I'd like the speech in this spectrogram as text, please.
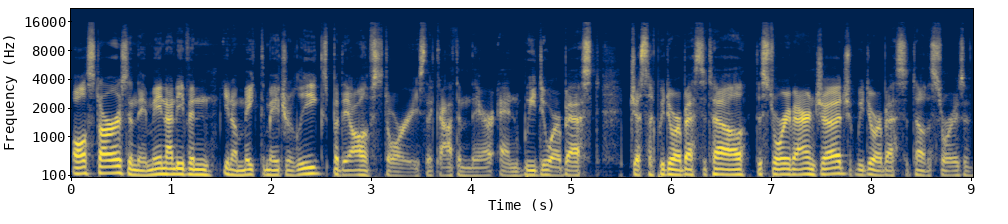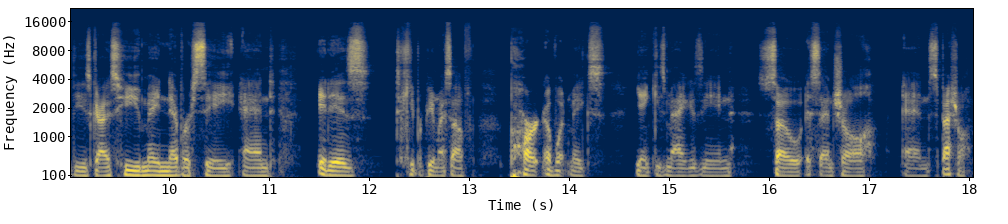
all stars and they may not even you know make the major leagues but they all have stories that got them there. And we do our best just like we do our best to tell the story of aaron judge we do our best to tell the stories of these guys who you may never see. And it is to keep repeating myself part of what makes yankees magazine so essential and special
